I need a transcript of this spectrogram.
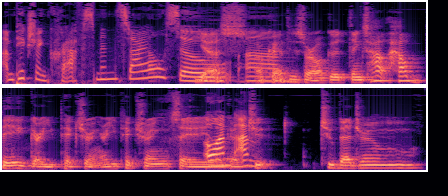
I'm picturing craftsman style. So yes. okay. um, These are all good things. How how big are you picturing? Are you picturing, say, Oh, like I'm- a I'm- two two bedroom,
